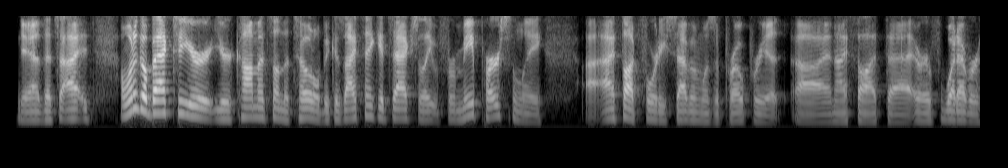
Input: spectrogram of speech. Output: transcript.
Yeah, that's I. I want to go back to your your comments on the total because I think it's actually for me personally. I thought 47 was appropriate. Uh, and I thought that, or whatever,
